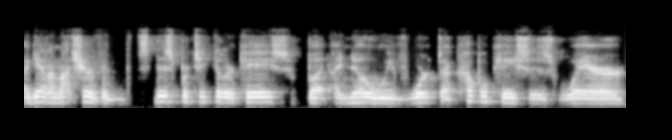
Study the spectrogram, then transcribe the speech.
again, I'm not sure if it's this particular case, but I know we've worked a couple cases where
